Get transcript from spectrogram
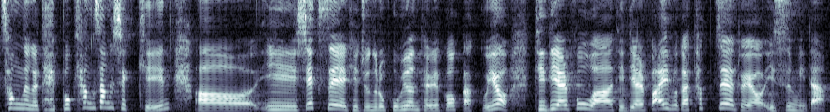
성능을 대폭 향상시킨 어, 이 CXL 기준으로 보면 될 것 같고요. DDR4와 DDR5가 탑재되어 있습니다.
